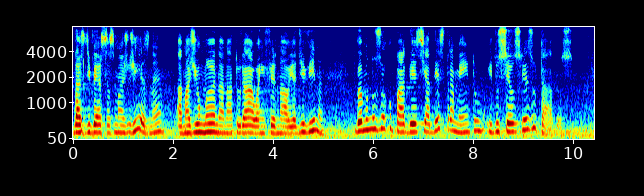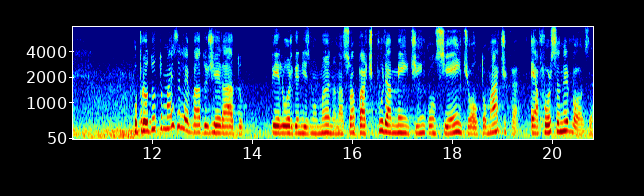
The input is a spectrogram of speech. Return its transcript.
das diversas magias, né? A magia humana, a natural, a infernal e a divina. vamos nos ocupar desse adestramento e dos seus resultados. O produto mais elevado gerado pelo organismo humano, na sua parte puramente inconsciente ou automática, é a força nervosa.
